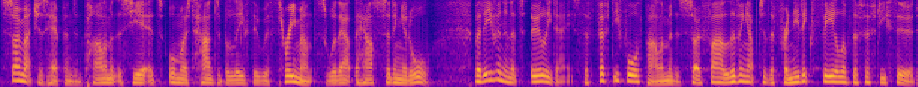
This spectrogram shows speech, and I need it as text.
So much has happened in Parliament this year, it's almost hard to believe there were three months without the House sitting at all. But even in its early days, the 54th Parliament is so far living up to the frenetic feel of the 53rd.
